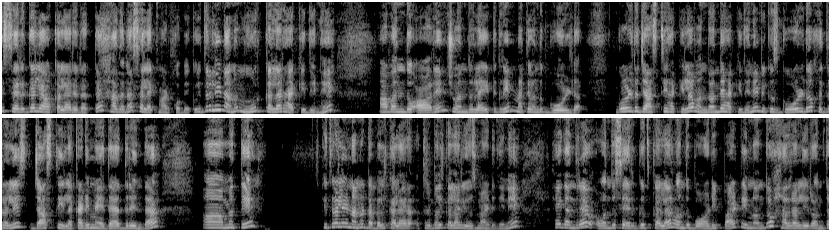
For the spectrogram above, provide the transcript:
ಈ ಸೆರಗಲ್ಲಿ ಯಾವ ಕಲರ್ ಇರುತ್ತೆ ಅದನ್ನು ಸೆಲೆಕ್ಟ್ ಮಾಡ್ಕೋಬೇಕು. ಇದರಲ್ಲಿ ನಾನು ಮೂರು ಕಲರ್ ಹಾಕಿದ್ದೀನಿ. ಆ, ಒಂದು ಆರೆಂಜ್ ಒಂದು ಲೈಟ್ ಗ್ರೀನ್ ಮತ್ತು ಒಂದು ಗೋಲ್ಡ್ ಗೋಲ್ಡ್ ಜಾಸ್ತಿ ಹಾಕಿಲ್ಲ, ಒಂದೊಂದೇ ಹಾಕಿದ್ದೀನಿ ಬಿಕಾಸ್ ಗೋಲ್ಡ್ ಇದರಲ್ಲಿ ಜಾಸ್ತಿ ಇಲ್ಲ, ಕಡಿಮೆ ಇದೆ ಅದರಿಂದ. ಮತ್ತು ಇದರಲ್ಲಿ ನಾನು double colour triple colour use ಮಾಡಿದ್ದೀನಿ. ಹೇಗಂದರೆ ಒಂದು ಸೆರ್ಗದ ಕಲರ್ ಒಂದು ಬಾಡಿ ಪಾರ್ಟ್ ಇನ್ನೊಂದು ಅದರಲ್ಲಿರೋಂಥ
